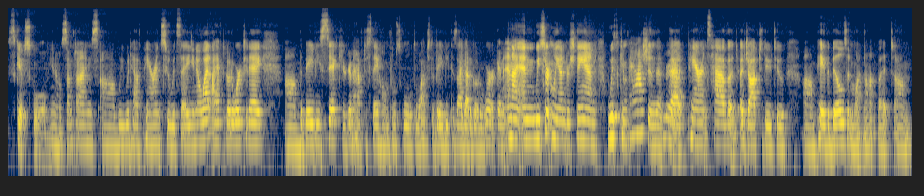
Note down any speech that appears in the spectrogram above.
skip school. You know, sometimes uh, we would have parents who would say, you know what, I have to go to work today. Um, the baby's sick. You're going to have to stay home from school to watch the baby because I got to go to work. And and I and we certainly understand with compassion that Right. that parents have a, a job to do to um, pay the bills and whatnot. But um,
